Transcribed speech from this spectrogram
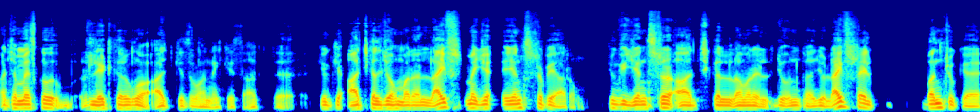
اچھا میں اس کو ریلیٹ کروں گا آج کے زمانے کے ساتھ، کیونکہ آج کل جو ہمارا لائف میں ینگسٹر پہ آ رہا ہوں، کیونکہ ینگسٹر آج کل ہمارے جو ان کا جو لائف اسٹائل بن چکا ہے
